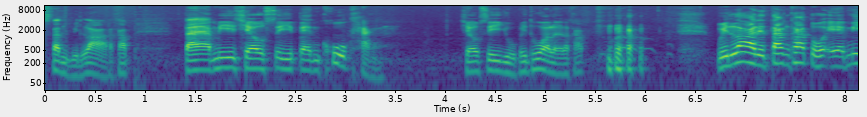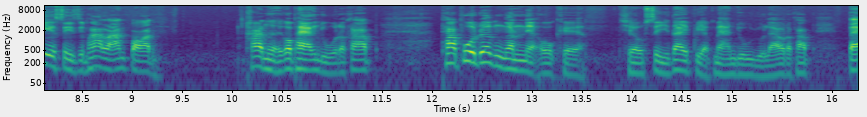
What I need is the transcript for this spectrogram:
สตันวิลล่านะครับ แต่มีเชลซีเป็นคู่แข่ง เชลซีอยู่ไปทั่วเลยละครับ วิลล่าเนี่ยตั้งค่าตัวเอมี่45 ล้านปอนด์ค่าเหนื่อยก็แพงอยู่นะครับ ถ้าพูดเรื่องเงินเนี่ยโอเค เชลซีได้เปรียบแมนยูอยู่แล้วนะครับ แต่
